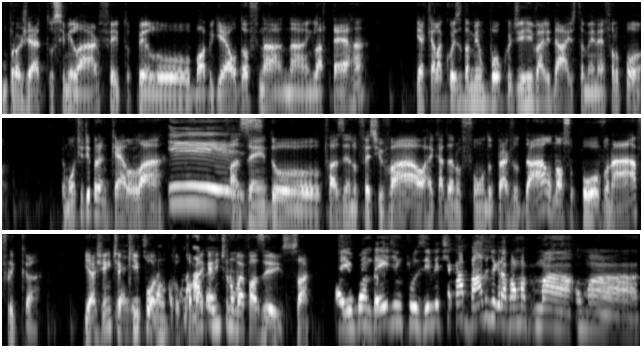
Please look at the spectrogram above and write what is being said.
um projeto similar feito pelo Bob Geldof na, na Inglaterra. E aquela coisa também um pouco de rivalidade também, né? Falou, pô, tem um monte de branquelo lá Isso. fazendo, fazendo festival, arrecadando fundo pra ajudar o nosso povo na África. E a gente E a aqui, gente pô, não como é que a nada. gente não vai fazer isso, saca? Aí o Band-Aid, inclusive, ele tinha acabado de gravar uma, uma, uma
